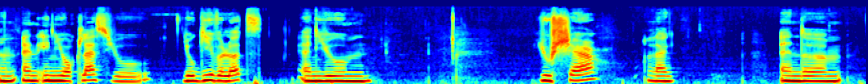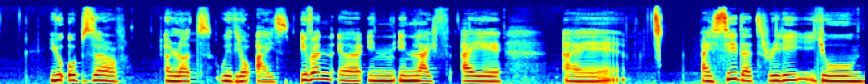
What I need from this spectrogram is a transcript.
and, and in your class you you give a lot and you you share like and um, you observe a lot with your eyes. Even uh, in in life i i i see that really you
